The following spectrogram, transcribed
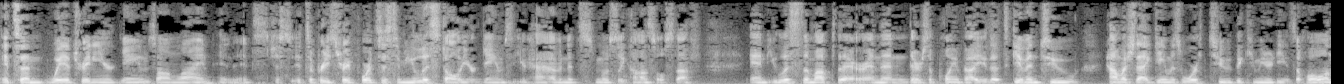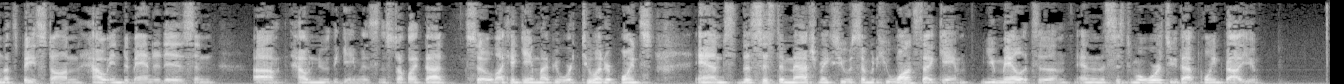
it's a way of trading your games online, and it's just it's a pretty straightforward system. You list all your games that you have, and it's mostly console stuff. And you list them up there, and then there's a point value that's given to how much that game is worth to the community as a whole, and that's based on how in demand it is and um, how new the game is and stuff like that. So, like a game might be worth 200 points, and the system match makes you with somebody who wants that game. You mail it to them, and then the system awards you that point value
